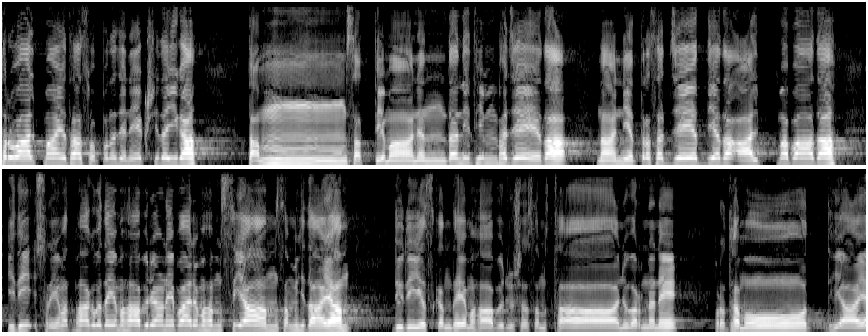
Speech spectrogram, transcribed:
സർവാത്മാ യഥാ സ്വപ്ന ജനേക്ഷിതൈക തം സത്യമാനന്ദനിധിം ഭജേത. നാന്യത്ര സജ്ജേദ്യത ആത്മപാദ. ഇതി ശ്രീമദ്ഭാഗവതേ മഹാപുരാണേ പാരമഹംസ്യാം സംഹിതായാം. ദ്വിതീയസ്കന്ധേ മഹാപുരുഷ സംസ്ഥാനുവർണനെ പ്രഥമോധ്യായ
